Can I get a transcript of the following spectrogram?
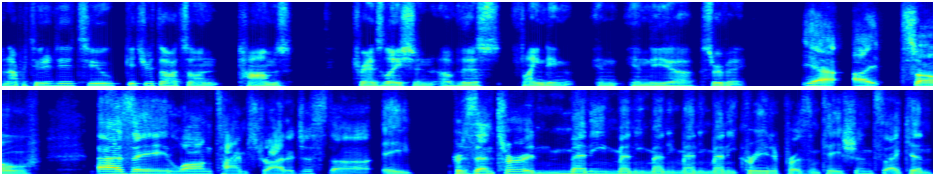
an opportunity to get your thoughts on Tom's translation of this finding in in the uh, survey. Yeah, I so as a longtime strategist, uh, a presenter in many, many, many, many, many creative presentations, I can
